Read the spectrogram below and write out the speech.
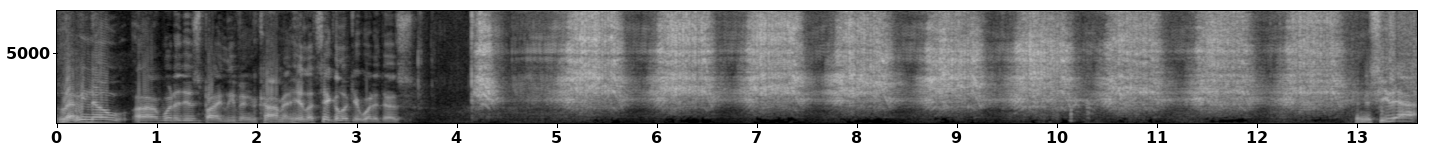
let me know uh, what it is by leaving a comment. Here, let's take a look at what it does. Can you see that?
